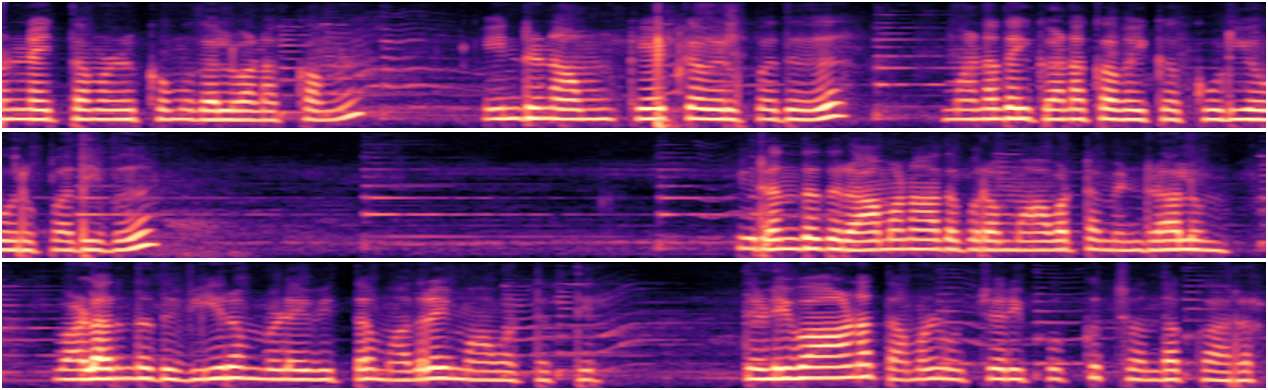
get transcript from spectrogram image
அன்னை தமிழுக்கு முதல் வணக்கம். இன்று நாம் கேட்கவிருப்பது மனதை கணக்க வைக்கக்கூடிய ஒரு பதிவு. பிறந்தது ராமநாதபுரம் மாவட்டம் என்றாலும் வளர்ந்தது வீரம் விளைவித்த மதுரை மாவட்டத்தில் தெளிவான தமிழ் உச்சரிப்புக்கு சொந்தக்காரர்.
